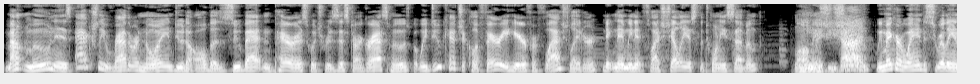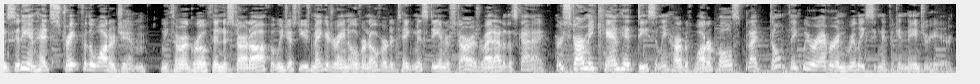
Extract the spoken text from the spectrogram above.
Mount Moon is actually rather annoying due to all the Zubat and Paras which resist our grass moves, but we do catch a Clefairy here for Flash later, nicknaming it Flashelius the 27th. Long may she shine. We make our way into Cerulean City and head straight for the water gym. We throw a growth in to start off, but we just use Mega Drain over and over to take Misty and her stars right out of the sky. Her Starmie can hit decently hard with Water Pulse, but I don't think we were ever in really significant danger here.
